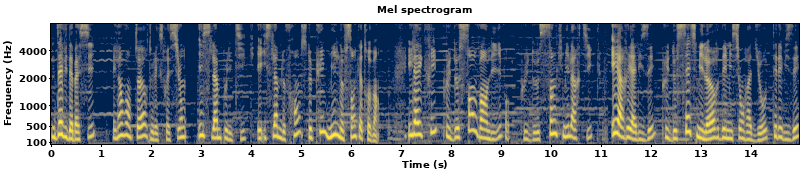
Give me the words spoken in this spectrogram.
David Abbassi est l'inventeur de l'expression islam politique et islam de France depuis 1980. Il a écrit plus de 120 livres, plus de 5000 articles et a réalisé plus de 7000 heures d'émissions radio, télévisées.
